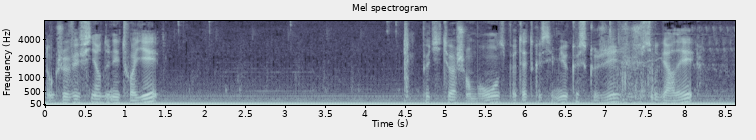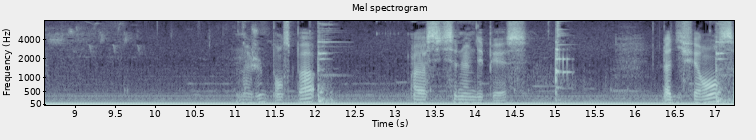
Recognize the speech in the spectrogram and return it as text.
Donc je vais finir de nettoyer. Petite hache en bronze, peut-être que c'est mieux que ce que j'ai. Je vais juste regarder. Je ne pense pas. Ah, si c'est le même DPS. La différence,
